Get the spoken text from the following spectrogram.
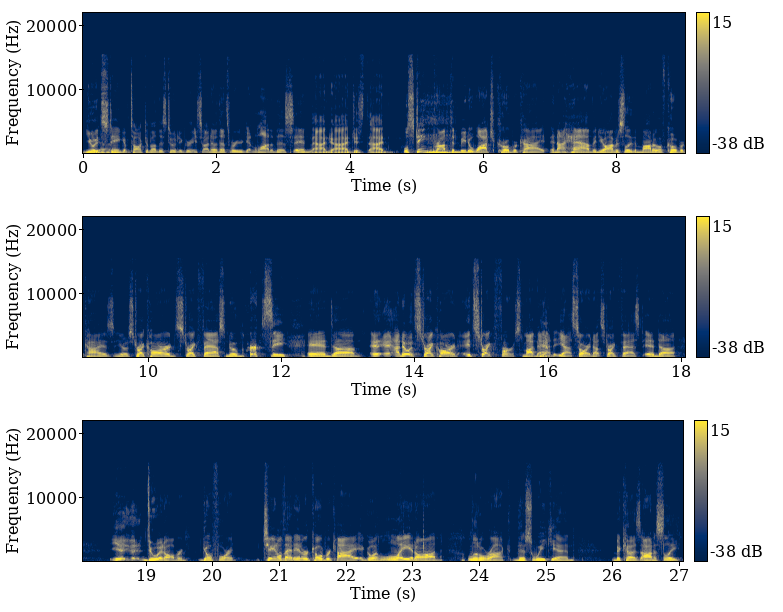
You the, and uh, Sting have talked about this to a degree, so I know that's where you're getting a lot of this. And I, I just I well, Sting prompted me to watch Cobra Kai, and I have. And you know, obviously, the motto of Cobra Kai is you know, strike hard, strike fast, no mercy. And, um, and, and I know it's strike hard. It's strike first. My bad. Yeah. Yeah, sorry, not strike fast. And uh, yeah, do it, Auburn. Go for it. Channel that inner Cobra Kai and go and lay it on Little Rock this weekend. Because honestly,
